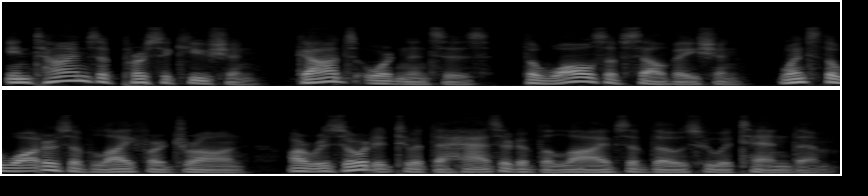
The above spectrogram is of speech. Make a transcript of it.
In times of persecution, God's ordinances, the walls of salvation, whence the waters of life are drawn, are resorted to at the hazard of the lives of those who attend them.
